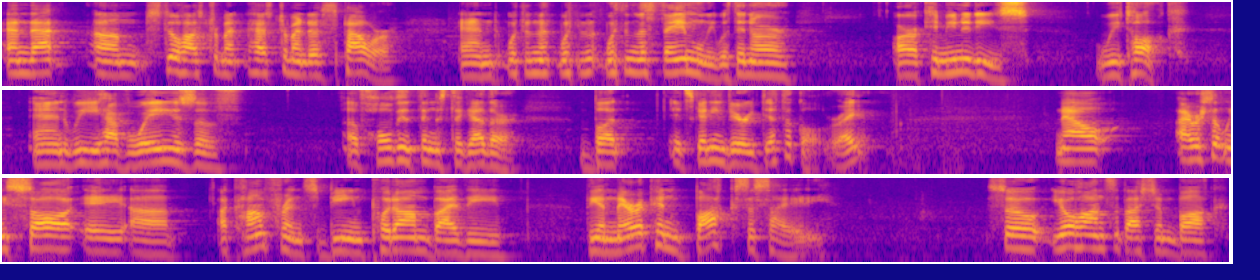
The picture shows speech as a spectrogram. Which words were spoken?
and that um, still has, trem- has tremendous power. And within the, within, within the family, within our, our communities, we talk and we have ways of, of holding things together, but it's getting very difficult, right? Now, I recently saw a, uh, a conference being put on by the, the American Bach Society. So, Johann Sebastian Bach,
